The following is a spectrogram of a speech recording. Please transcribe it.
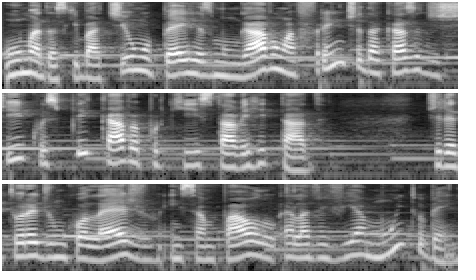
Uma das que batiam o pé e resmungavam à frente da casa de Chico explicava por que estava irritada. Diretora de um colégio em São Paulo, ela vivia muito bem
